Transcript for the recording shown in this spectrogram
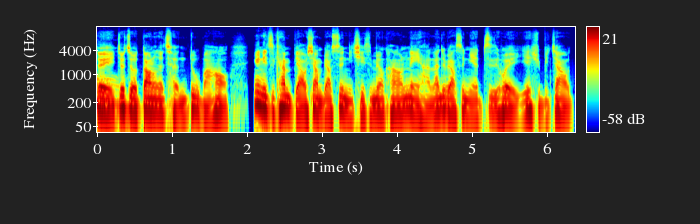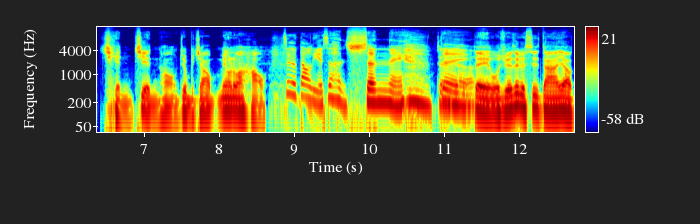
对，就只有到那个程度吧，哈。因为你只看表象，表示你其实没有看到内涵，那就表示你的智慧也许比较浅见，哈，就比较没有那么好。这个道理也是很深呢，对对，我觉得这个是大家要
